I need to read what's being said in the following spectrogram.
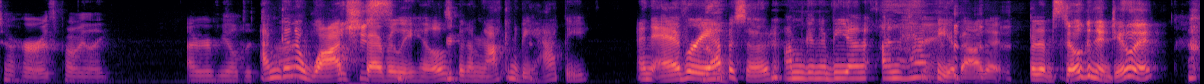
to her is probably like I revealed it. To I'm gonna watch she's- Beverly Hills, but I'm not gonna be happy. And every No. episode, I'm gonna be un- unhappy Same. about it, but I'm still gonna do it.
